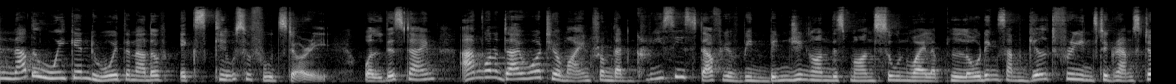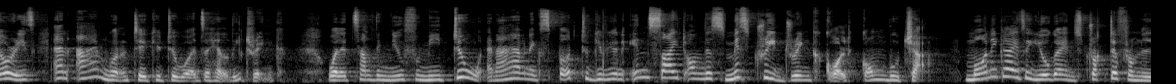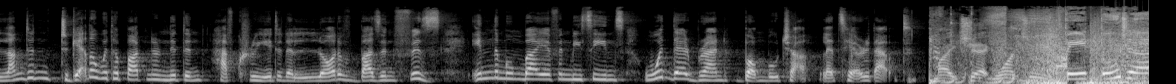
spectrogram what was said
Another weekend with another exclusive food story. Well, this time I'm gonna divert your mind from that greasy stuff you've been binging on this monsoon while uploading some guilt free Instagram stories, and I'm gonna take you towards a healthy drink. Well, it's something new for me too, and I have an expert to give you an insight on this mystery drink called kombucha. Monica is a yoga instructor from London, together with her partner Nitin, have created a lot of buzz and fizz in the Mumbai FNB scenes with their brand Bombucha. Let's hear it out. Mic check, one, two. Pet pooja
